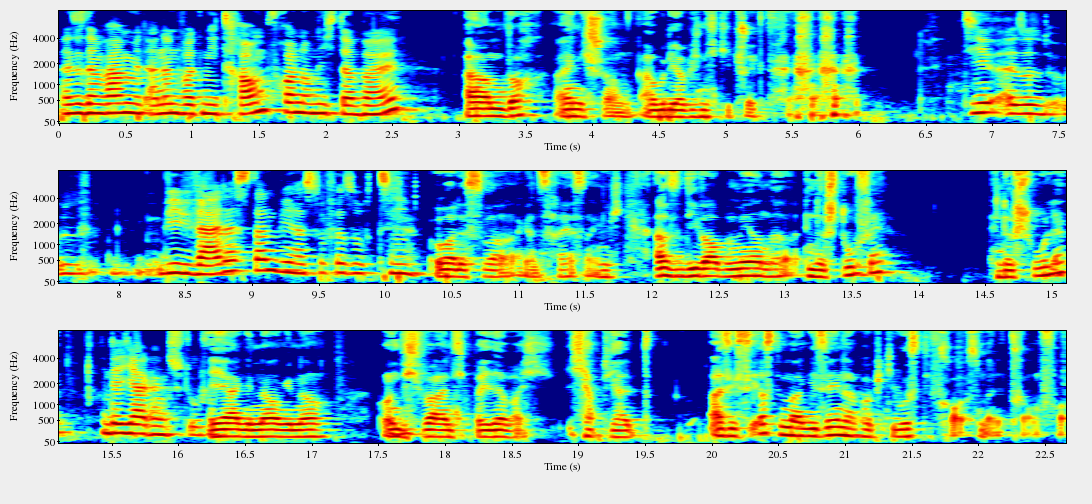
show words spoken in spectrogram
Also dann war mit anderen Worten die Traumfrau noch nicht dabei. Ähm, doch, eigentlich schon, aber die habe ich nicht gekriegt. Die, also wie war das dann? Wie hast du versucht sie? oh, das war ganz heiß eigentlich. Also die war bei mir in der, in der Stufe, in der Schule. In der Jahrgangsstufe. Ja, genau, genau. Und ich war eigentlich bei der, war ich, ich habe die halt, als ich das erste Mal gesehen habe, habe ich gewusst, die Frau ist meine Traumfrau.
